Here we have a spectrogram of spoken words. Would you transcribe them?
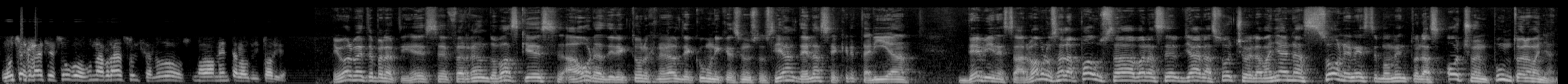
Muchas gracias, Hugo. Un abrazo y saludos nuevamente al auditorio. Igualmente para ti, es eh, Fernando Vázquez, ahora director general de comunicación social de la Secretaría de Bienestar. Vámonos a la pausa, van a ser ya las 8 de la mañana, son en este momento las 8 en punto de la mañana.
